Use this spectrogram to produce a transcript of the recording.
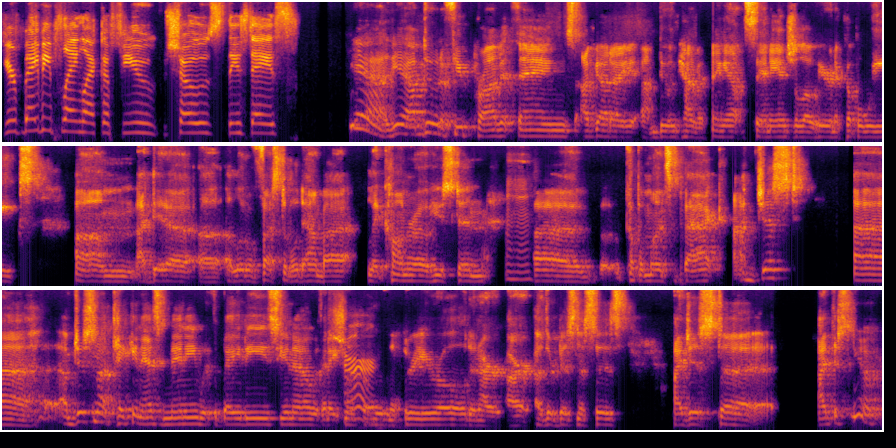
you're maybe playing like a few shows these days yeah yeah i'm doing a few private things i've got a i'm doing kind of a thing out in san angelo here in a couple weeks um, I did a, a, a, little festival down by Lake Conroe, Houston, mm-hmm. uh, a couple months back. I'm just uh, I'm just not taking as many with the babies, you know, with an eight sure. Month old and a three year old and our, our other businesses. I just, uh, I just, you know,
